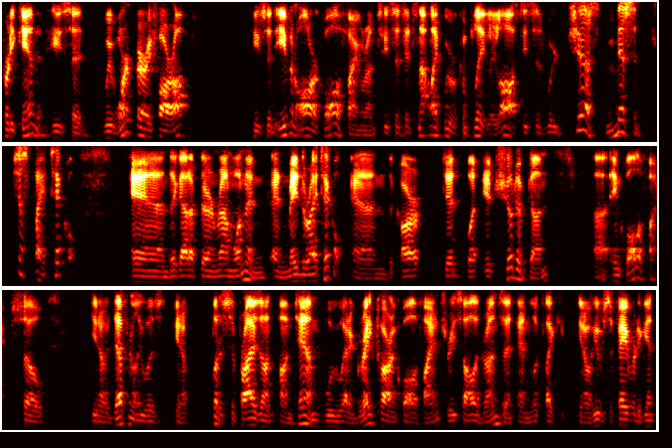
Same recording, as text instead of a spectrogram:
pretty candid. He said, we weren't very far off. He said, even all our qualifying runs, he said, it's not like we were completely lost. He says, we're just missing just by a tickle. And they got up there in round one and, and made the right tickle. And the car did what it should have done uh, in qualifying. So, you know, it definitely was, you know, put a surprise on on Tim, who had a great car in qualifying, three solid runs, and, and looked like you know he was the favorite again.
